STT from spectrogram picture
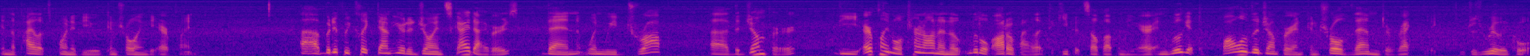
in the pilot's point of view, controlling the airplane. Uh, but if we click down here to join skydivers, then when we drop uh, the jumper, the airplane will turn on a little autopilot to keep itself up in the air, and we'll get to follow the jumper and control them directly, which is really cool.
